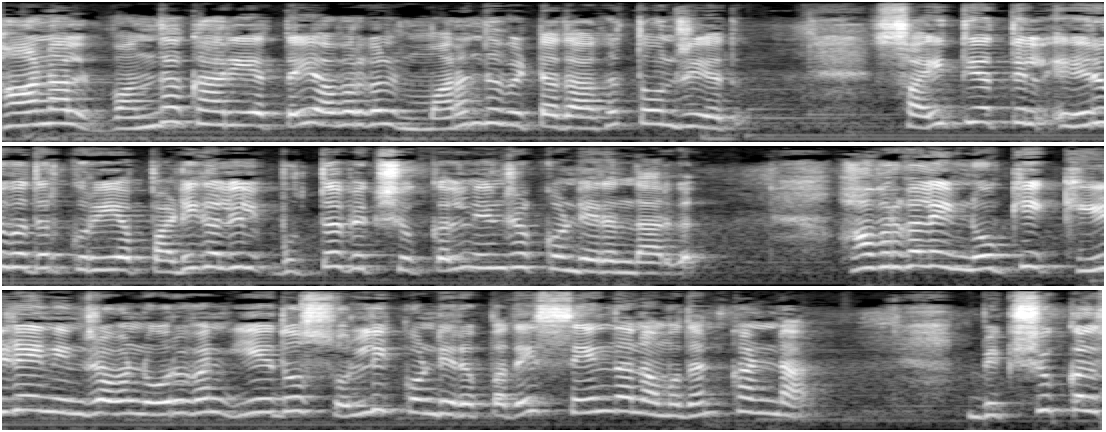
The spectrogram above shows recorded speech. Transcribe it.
ஆனால் வந்த காரியத்தை அவர்கள் மறந்துவிட்டதாக தோன்றியது. சைத்தியத்தில் ஏறுவதற்குரிய படிகளில் புத்த பிக்ஷுக்கள் நின்று கொண்டிருந்தார்கள். அவர்களை நோக்கி கீழே நின்றவன் ஒருவன் ஏதோ சொல்லிக் கொண்டிருப்பதை சேந்தன் அமுதன் கண்டான். பிக்ஷுக்கள்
